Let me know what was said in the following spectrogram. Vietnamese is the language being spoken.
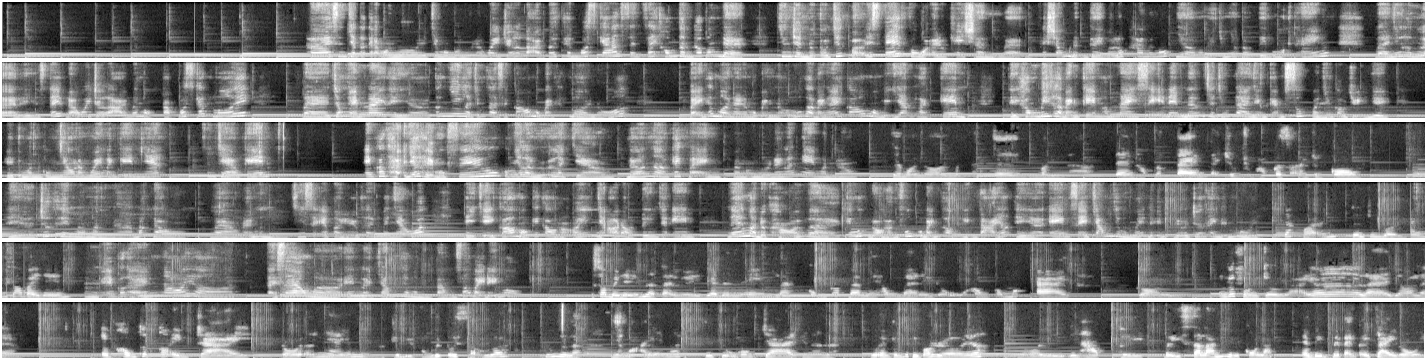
Hi, xin chào tất cả mọi người. Chào mừng mọi người đã quay trở lại với kênh podcast xem xét hóng tin hết vấn đề. Chương trình được tổ chức bởi Step Forward Education và được phát sóng định kỳ vào lúc 21 giờ vào ngày chủ nhật đầu tiên của mỗi tháng. Và như thường lệ thì Step đã quay trở lại với một tập podcast mới. Và trong ngày hôm nay thì uh, tất nhiên là chúng ta sẽ có một bạn khách mời nữa. Bạn khách mời này là một bạn nữ và bạn ấy có một biệt danh là Kem. Thì không biết là bạn Kem hôm nay sẽ đem đến cho chúng ta những cảm xúc và những câu chuyện gì? Thì tụi mình cùng nhau làm quen bạn Kem nha. Xin chào Kem. Em có thể giới thiệu một xíu cũng như là gửi lời chào đến ờ, các bạn và mọi người đang lắng nghe mình không? Chào mọi người mình là Kem. Mình ờ, đang học lớp 8 tại trường trung học cơ sở Đăng Trường Côn. Thì ờ, trước khi mà mình bắt đầu vào để mình chia sẻ và hiểu thêm về nhau á thì chỉ có một cái câu hỏi nhỏ đầu tiên cho em. Nếu mà được hỏi về cái mức độ hạnh phúc của bản thân hiện tại á thì à, em sẽ chấm cho mình mấy điểm dựa trên thang điểm 10 chắc khoảng trên trung bình khoảng sáu bảy điểm. Ừ, em có thể nói uh, tại sao mà em lại chấm cho mình tầm 6 7 điểm không? 6 7 điểm là tại vì gia đình em là cũng có ba mẹ ông bà đầy đủ không có mất ai rồi những cái phần trừ lại á, là do là em không thích có em trai. Rồi ở nhà giống như là kiểu bị phân biệt đối xử á giống như là nhà ngoại em á kiểu chuộng con trai cho nên là kiểu em cảm thấy bị bỏ rơi á. Rồi đi học thì bị xa lánh bị cô lập em bị mấy bạn tẩy chay rồi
